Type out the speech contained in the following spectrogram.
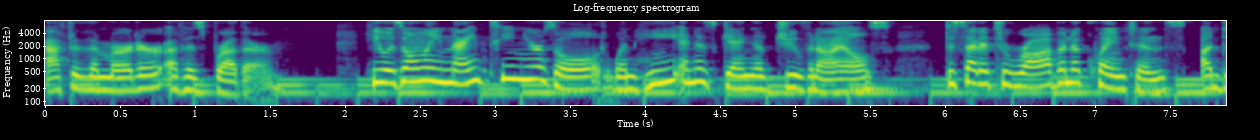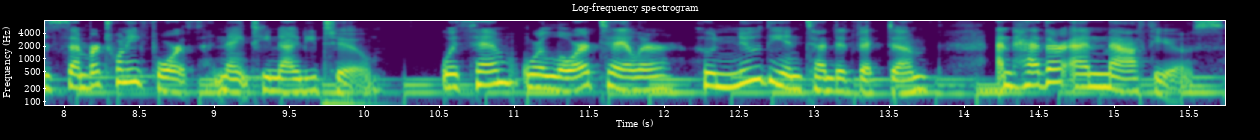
after the murder of his brother. He was only 19 years old when he and his gang of juveniles decided to rob an acquaintance on December 24th, 1992. With him were Laura Taylor, who knew the intended victim, and Heather N. Matthews.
